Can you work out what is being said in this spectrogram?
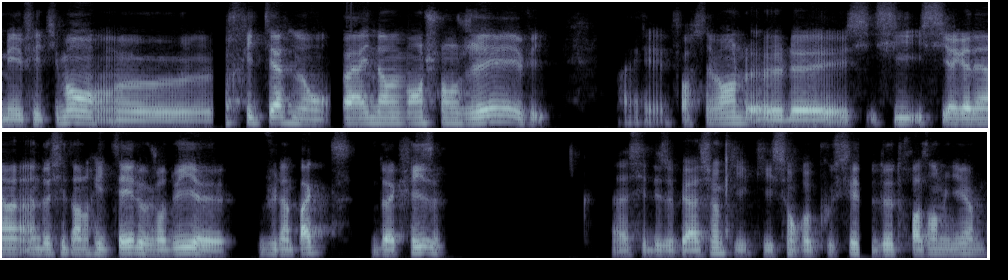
Mais effectivement, euh, leurs critères n'ont pas énormément changé. Et forcément, si, si, regarder un, dossier dans le retail aujourd'hui, euh, vu l'impact de la crise, euh, c'est des opérations qui, qui, sont repoussées de 2-3 ans minimum.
